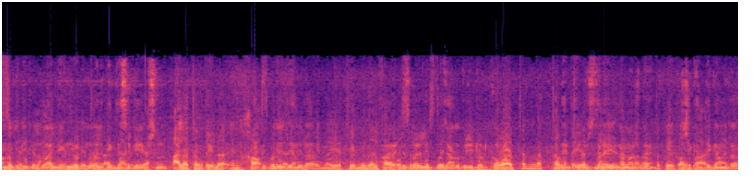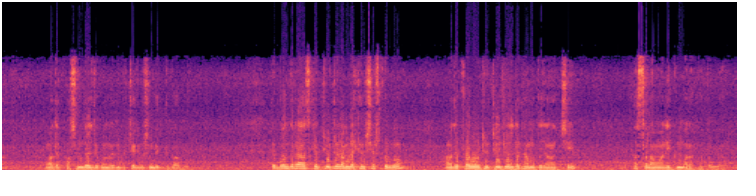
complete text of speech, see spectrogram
أما سكك جديد موبايل- الحديدية أندرويد موبايل ديك الألمانية تلفزيون. على تفضيلاء خاص أكيد من بديت أجل أمرا. الحماية من الفيروس ডিসপ্লে লিখবো المستجد জাগোবিডি ডট কম وتمت تغطية ما يد নাম আসবে المناطق غرب সেখান থেকে আমরা ألمانيا আমাদের পছন্দের যে কোনো টেলিভিশন দেখতে পাবো। তো বন্ধুরা, আজকে টিউটোরিয়াল আমরা এখানে শেষ করব। আমাদের পরবর্তী টিউটোরিয়াল দেখার মতো জানাচ্ছি। আসসালামু আলাইকুম রহমতুল্লাহ।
